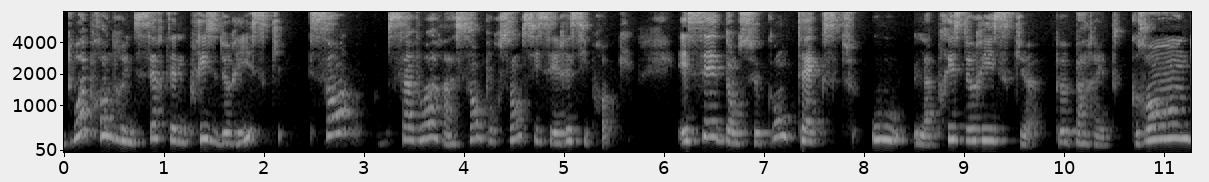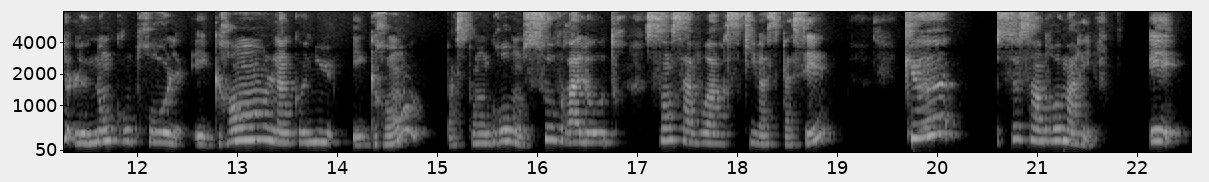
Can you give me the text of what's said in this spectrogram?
doit prendre une certaine prise de risque sans savoir à 100% si c'est réciproque. Et c'est dans ce contexte où la prise de risque peut paraître grande, le non-contrôle est grand, l'inconnu est grand, parce qu'en gros on s'ouvre à l'autre sans savoir ce qui va se passer, que ce syndrome arrive. Et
